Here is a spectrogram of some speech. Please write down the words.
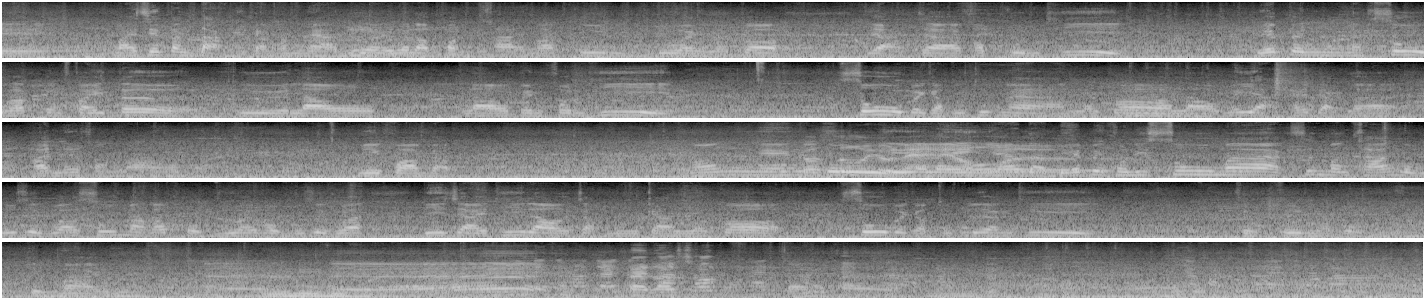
mindset ต่างๆ ในการทำงานด้วยว่าเราผ่อนคลายมากขึ้นด้วย แล้วก็อยากจะขอบคุณที่เรียกเป็นนักสู้ครับเป็น fighter คือเราเราเป็นคนที่สู้ไปกับทุกๆงาน แล้วก็เราไม่อยากให้แบบว่า partner ของเราแบบมีความแบบ น้องแงงก็สู้อยู่แล้วอะไรอย่างเงี้ยแต่เออเบ้บเป็นคนที่สู้มาก ซึ่งบางครั้งผมรู้สึกว่าสู้มากกับผมด้วย ผมรู้สึกว่าดีใจที่เราจับมือกัน แล้วก็สู้ไปกับทุกเรื่องที่เกิดขึ้นครับผมเก่งมากเลยเออแต่เราชอบใช่ครับ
